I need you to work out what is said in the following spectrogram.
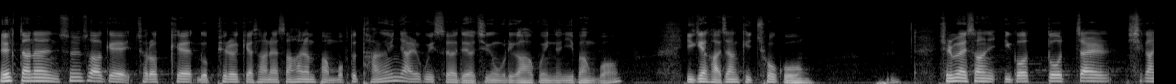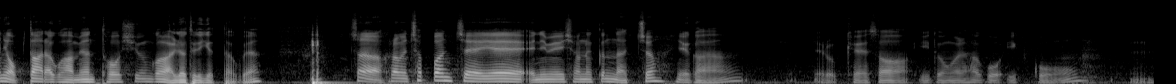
일단은 순수하게 저렇게 높이를 계산해서 하는 방법도 당연히 알고 있어야 돼요. 지금 우리가 하고 있는 이 방법. 이게 가장 기초고 음. 실무에서는 이것도 짤 시간이 없다라고 하면 더 쉬운 걸 알려드리겠다고요. 자, 그러면 첫 번째의 애니메이션은 끝났죠? 얘가 이렇게 해서 이동을 하고 있고 음.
